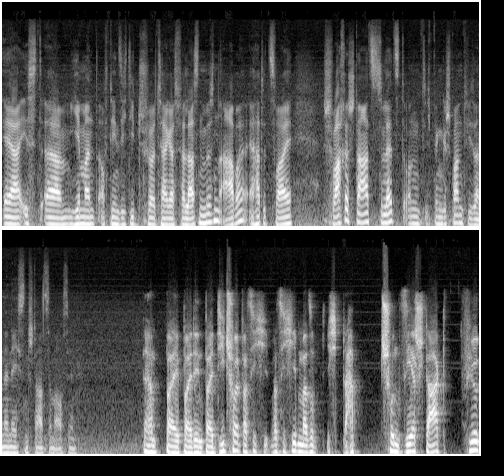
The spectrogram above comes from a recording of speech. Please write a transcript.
er ist ähm, jemand, auf den sich die Detroit Tigers verlassen müssen, aber er hatte zwei schwache Starts zuletzt und ich bin gespannt, wie seine nächsten Starts dann aussehen. Ja, bei, bei, den, bei Detroit, was ich, was ich eben, also ich habe schon sehr stark für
